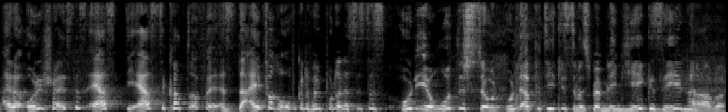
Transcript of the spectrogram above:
Alter, ohne Scheiß, das erste, die erste Kartoffel, es ist eine einfache Ofenkartoffel, Bruder, das ist das unerotischste und unappetitlichste, was ich beim Leben je gesehen habe.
